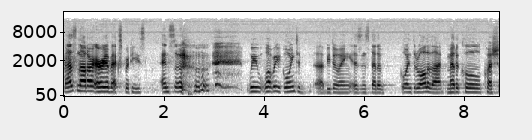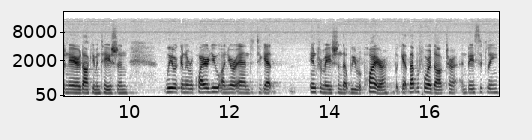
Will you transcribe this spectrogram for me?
That's not our area of expertise. And so, we, what we're going to uh, be doing is instead of going through all of that medical questionnaire documentation, we are going to require you on your end to get information that we require, but get that before a doctor, and basically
